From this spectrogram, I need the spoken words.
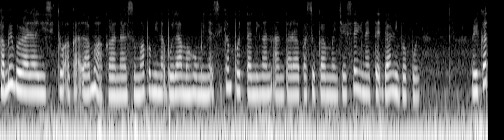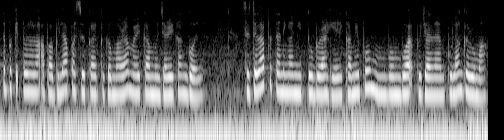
Kami berada di situ agak lama kerana semua peminat bola mahu menyaksikan pertandingan antara pasukan Manchester United dan Liverpool. Mereka terpekik tolong apabila pasukan kegemaran mereka menjarikan gol. Setelah pertandingan itu berakhir, kami pun membuat perjalanan pulang ke rumah.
